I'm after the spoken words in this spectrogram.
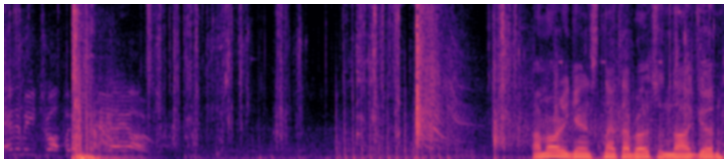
Enemy dropping into the AO. I'm already getting sniped at, bro. This is not good.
